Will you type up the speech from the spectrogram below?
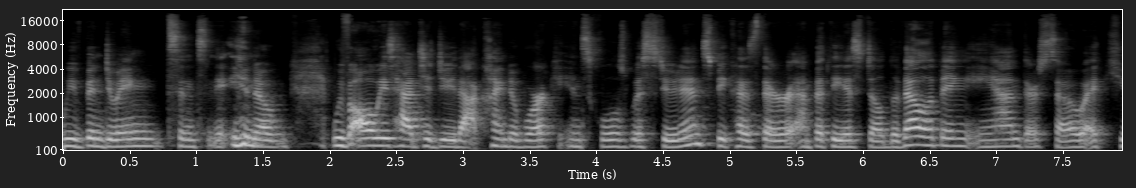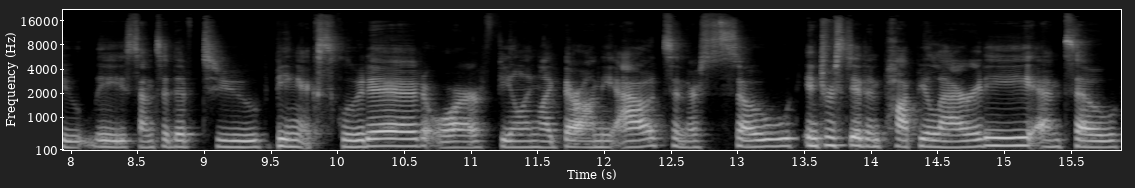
we've been doing since you know we've always had to do that kind of work in schools with students because their empathy is still developing and they're so acutely sensitive to being excluded or feeling like they're on the outs and they're so interested in popularity and so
